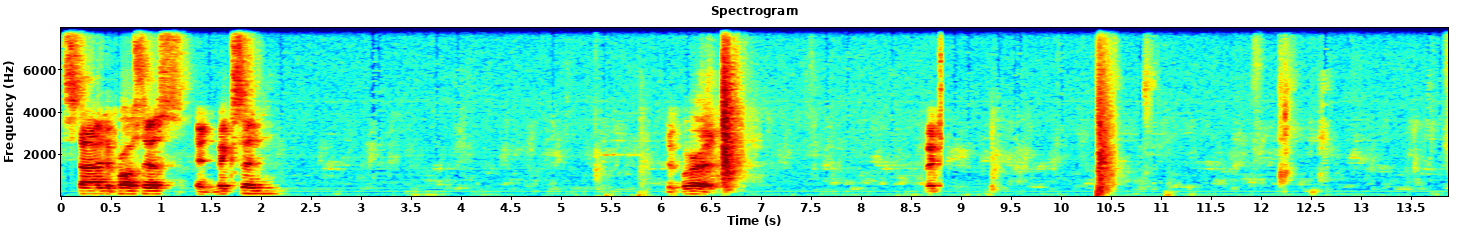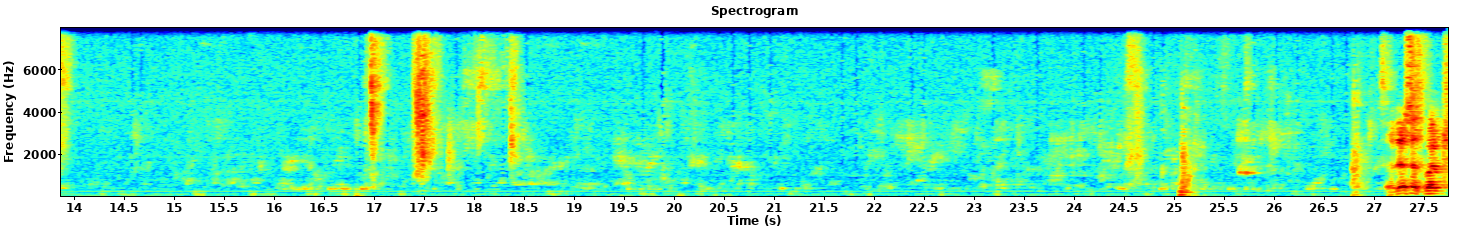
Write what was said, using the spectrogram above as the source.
start the process and mix in the bread. This is what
